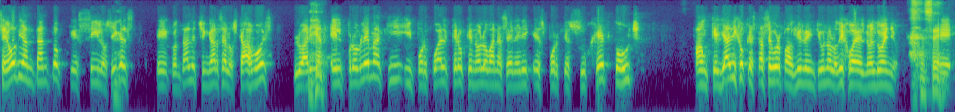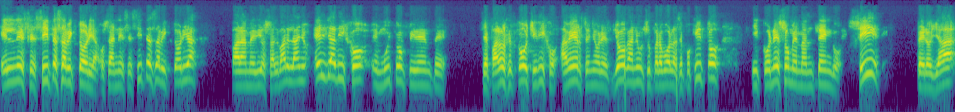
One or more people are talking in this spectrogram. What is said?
Se odian tanto que si los Eagles, eh, con tal de chingarse a los Cowboys, lo harían. El problema aquí y por cual creo que no lo van a hacer, Eric, es porque su head coach aunque ya dijo que está seguro para 2021, lo dijo él, no el dueño. Eh, él necesita esa victoria, o sea, necesita esa victoria para medio salvar el año. Él ya dijo, eh, muy confidente, se paró el head coach y dijo, a ver, señores, yo gané un Super Bowl hace poquito y con eso me mantengo. Sí, pero ya,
